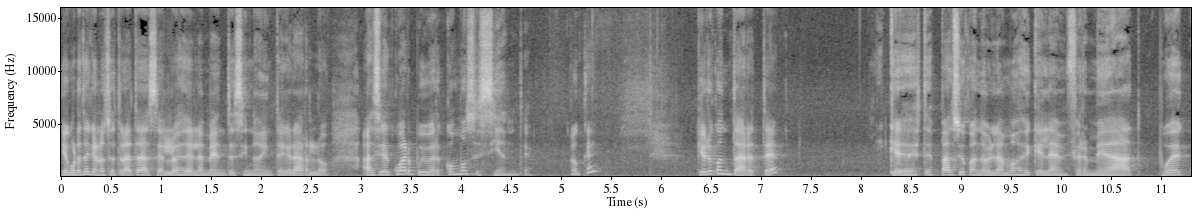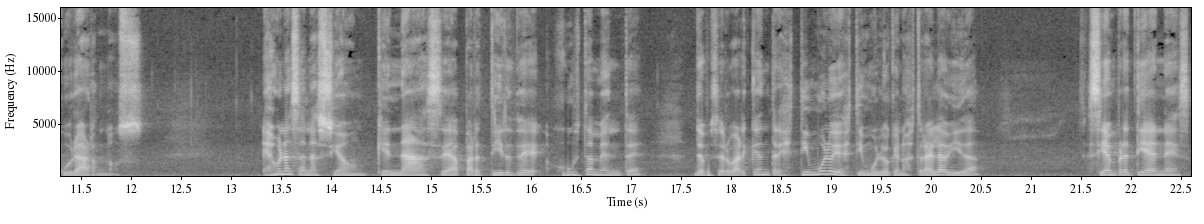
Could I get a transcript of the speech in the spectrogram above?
Y acuérdate que no se trata de hacerlo desde la mente, sino de integrarlo hacia el cuerpo y ver cómo se siente. ¿Ok? Quiero contarte que desde este espacio cuando hablamos de que la enfermedad puede curarnos, es una sanación que nace a partir de justamente de observar que entre estímulo y estímulo que nos trae la vida, siempre tienes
